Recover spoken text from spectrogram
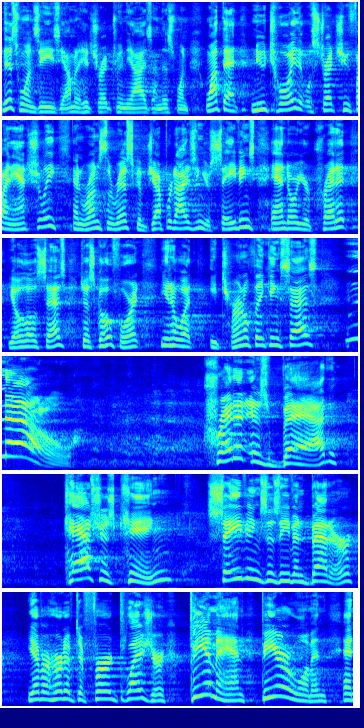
This one's easy. I'm going to hit you right between the eyes on this one. Want that new toy that will stretch you financially and runs the risk of jeopardizing your savings and or your credit? YOLO says, just go for it. You know what eternal thinking says? No. Credit is bad. Cash is king. Savings is even better. You ever heard of deferred pleasure? Be a man, be a woman, and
